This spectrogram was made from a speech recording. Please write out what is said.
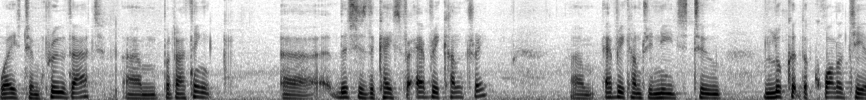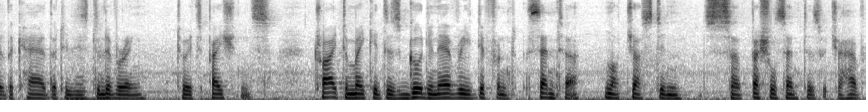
ways to improve that, um, but I think uh, this is the case for every country. Um, every country needs to look at the quality of the care that it is delivering to its patients. Try to make it as good in every different centre, not just in special centres which have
